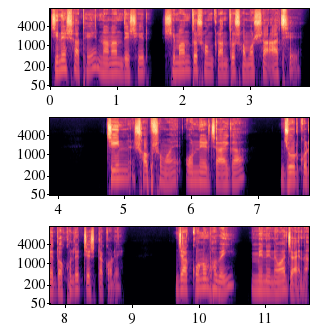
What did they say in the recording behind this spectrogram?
চীনের সাথে নানান দেশের সীমান্ত সংক্রান্ত সমস্যা আছে। চীন সবসময় অন্যের জায়গা জোর করে দখলের চেষ্টা করে, যা কোনোভাবেই মেনে নেওয়া যায় না।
